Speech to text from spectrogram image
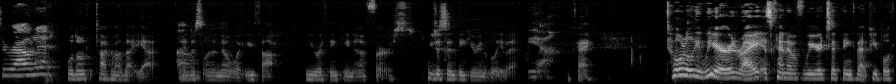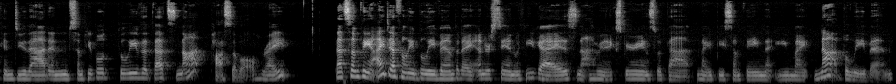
throughout it. Well, don't talk about that yet. I Oh. just want to know what you thought you were thinking of first. You just didn't think you were going to believe it. Yeah. Okay. totally weird, right? It's kind of weird to think that people can do that. And some people believe that that's not possible, right? That's something I definitely believe in, but I understand with you guys not having experience with that might be something that you might not believe in.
